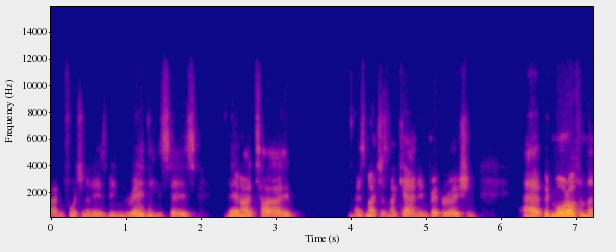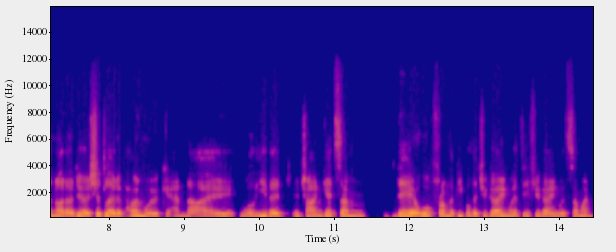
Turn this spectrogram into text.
unfortunately has been rare these days, then I tie as much as I can in preparation. Uh, but more often than not, I do a shitload of homework and I will either try and get some there or from the people that you're going with, if you're going with someone,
